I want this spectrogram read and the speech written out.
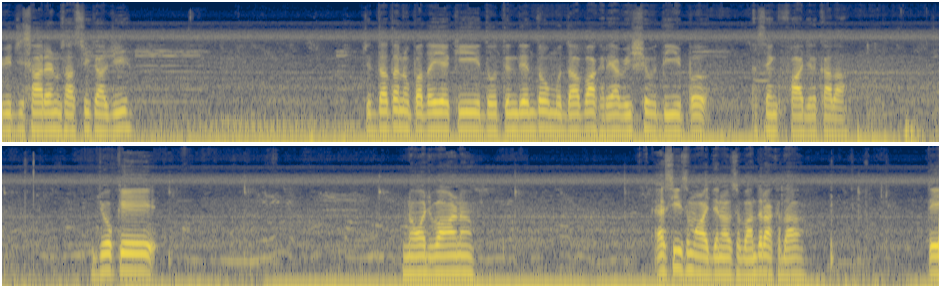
ਵੀਰ ਜੀ, ਸਾਰਿਆਂ ਨੂੰ ਸਤਿ ਸ੍ਰੀ ਅਕਾਲ ਜੀ। ਜਿੱਦਾਂ ਤੁਹਾਨੂੰ ਪਤਾ ਹੀ ਹੈ ਕਿ ਦੋ ਤਿੰਨ ਦਿਨ ਤੋਂ ਮੁੱਦਾ ਭਖ ਰਿਹਾ ਵਿਸ਼ਵਦੀਪ ਸਿੰਘ ਫਾਜ਼ਿਲਕਾ ਦਾ, ਜੋ ਕਿ ਨੌਜਵਾਨ ਐਸੀ ਸਮਾਜ ਦੇ ਨਾਲ ਸੰਬੰਧ ਰੱਖਦਾ ਤੇ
